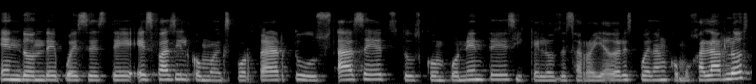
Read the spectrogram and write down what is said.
en donde pues este, es fácil como exportar tus assets, tus componentes y que los desarrolladores puedan como jalarlos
